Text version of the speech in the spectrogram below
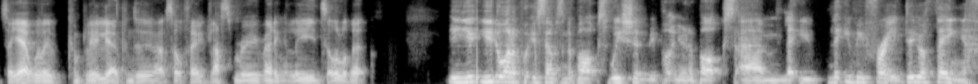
So yeah we're completely open to that sort of thing. Glastonbury reading and leeds all of it. You, you don't want to put yourselves in a box. We shouldn't be putting you in a box. Um let you let you be free. Do your thing.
